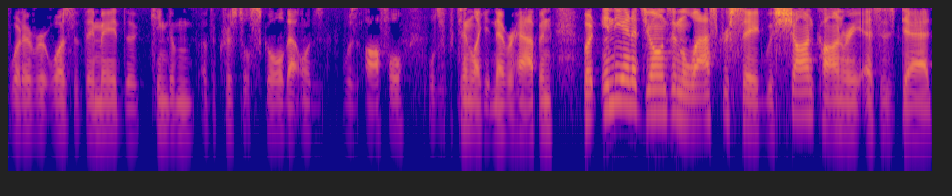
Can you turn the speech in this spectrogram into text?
whatever it was that they made, the Kingdom of the Crystal Skull, that one was, awful. We'll just pretend like it never happened. But Indiana Jones in The Last Crusade with Sean Connery as his dad,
